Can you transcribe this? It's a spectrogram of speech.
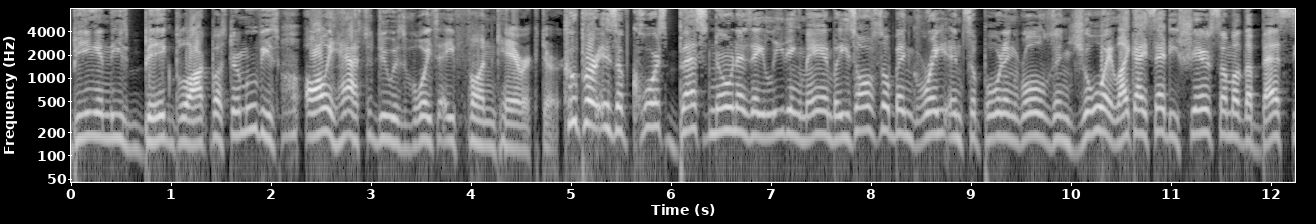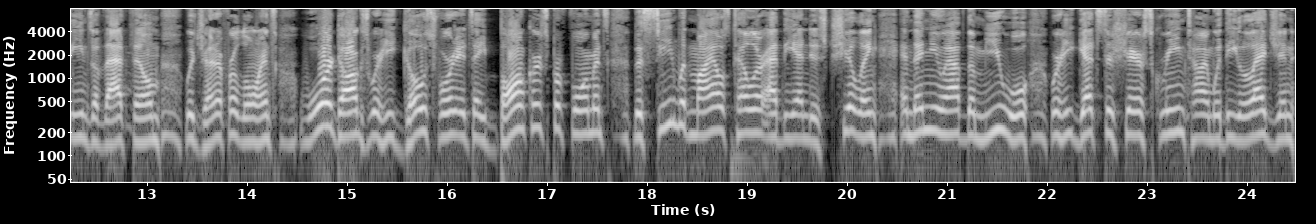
being in these big blockbuster movies. All he has to do is voice a fun character. Cooper is of course best known as a leading man, but he's also been great in supporting roles in Joy. Like I said, he shares some of the best scenes of that film with Jennifer Lawrence. War Dogs, where he goes for it, it's a bonkers performance. The scene with Miles Teller at the end is chilling, and then you have The Mule, where he gets to share screen time with the legend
